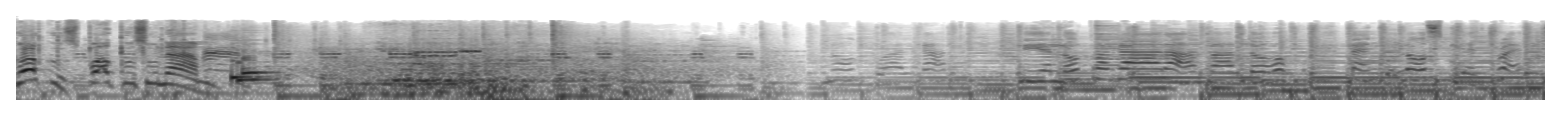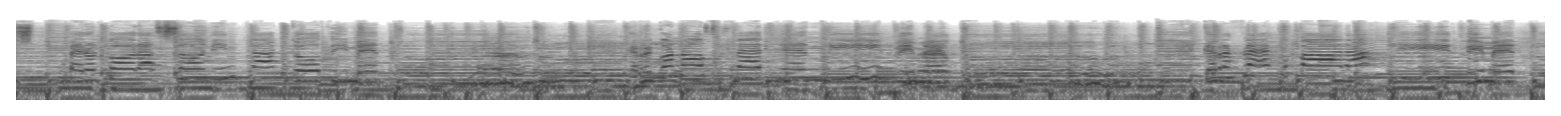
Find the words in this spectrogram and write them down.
Hocus Pocus UNAM. y el otro agarabato. Tengo los pies chuecos, pero el corazón intacto. Dime tú, que mí. Dime tú, que reflejo para ti. Dime tú,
